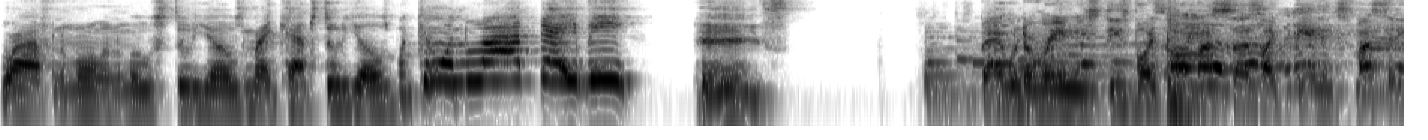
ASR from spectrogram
live from the Merle on the Move Studios, Nightcap Studios. We're going live, baby. Peace. Back with the remix. These boys all my sons like Phoenix. My city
